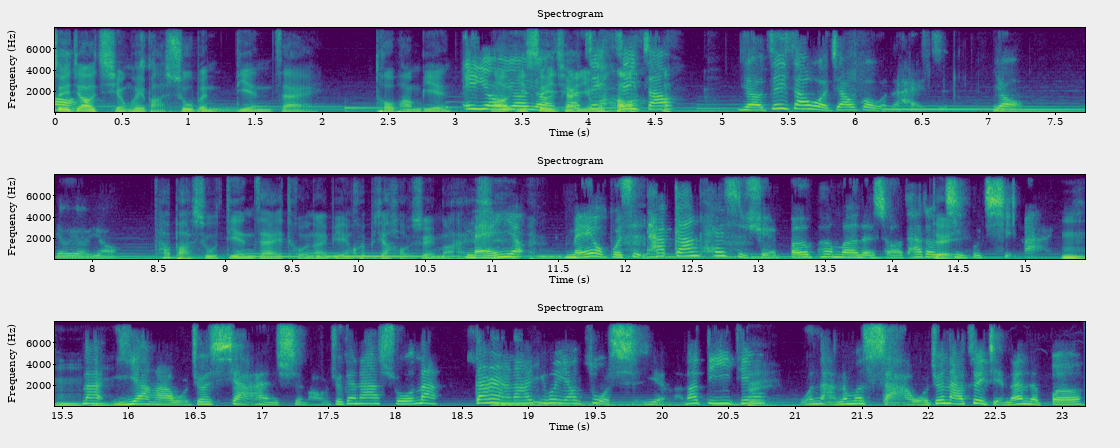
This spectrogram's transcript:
睡觉前会把书本垫在。头旁边哎呦呦呦这这招有这招我教过我的孩子有有有有。他把书垫在头那边会比较好睡吗？还是？没有 没有不是他刚开始学 burper 的时候他都记不起来 嗯嗯那一样啊我就下暗示嘛我就跟他说那当然啦因为要做实验嘛那第一天我哪那么傻我就拿最简单的 bur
